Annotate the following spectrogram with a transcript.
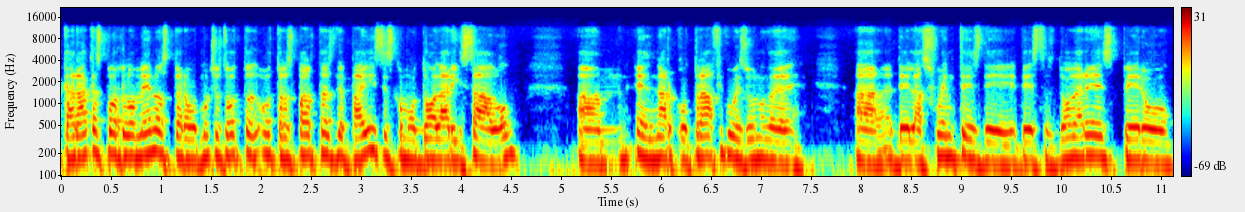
Caracas por lo menos, pero muchas otras partes del país es como dolarizado. El narcotráfico es una de, uh, de las fuentes de, de, estos dólares, pero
